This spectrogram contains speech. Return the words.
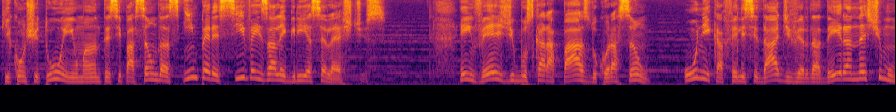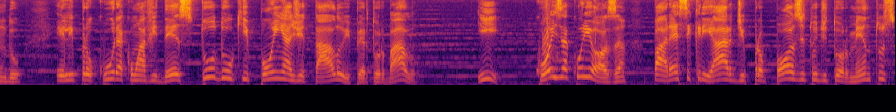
que constituem uma antecipação das imperecíveis alegrias celestes. Em vez de buscar a paz do coração, única felicidade verdadeira neste mundo, ele procura com avidez tudo o que põe a agitá-lo e perturbá-lo. E, coisa curiosa, parece criar de propósito de tormentos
